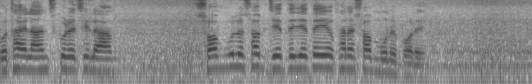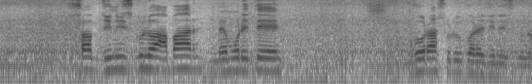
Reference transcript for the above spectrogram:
কোথায় লাঞ্চ করেছিলাম, সবগুলো সব যেতে যেতেই ওখানে সব মনে পড়ে। সব জিনিসগুলো আবার মেমোরিতে ঘোরা শুরু করে জিনিসগুলো।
